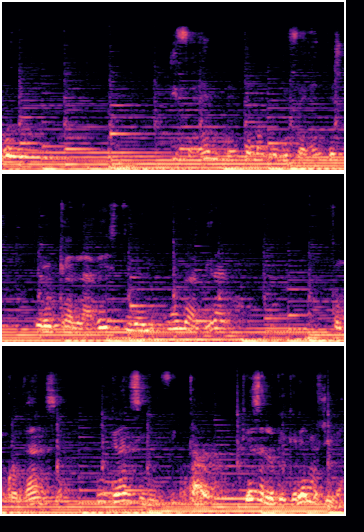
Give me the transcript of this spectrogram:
muy diferente, temas muy diferentes, pero que a la vez tienen una gran concordancia, un gran significado, que es a lo que queremos llegar.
